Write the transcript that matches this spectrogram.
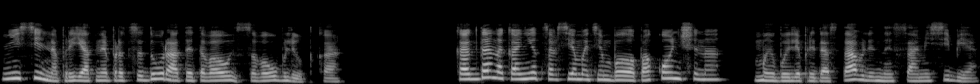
Не сильно приятная процедура от этого лысого ублюдка. Когда наконец со всем этим было покончено, мы были предоставлены сами себе,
